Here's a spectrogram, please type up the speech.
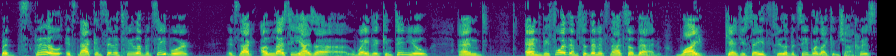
but still, it's not considered tefillah b'tzibur. It's not unless he has a, a way to continue and end before them. So then it's not so bad. Why can't you say it's tefillah b'tzibur like in shachris?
